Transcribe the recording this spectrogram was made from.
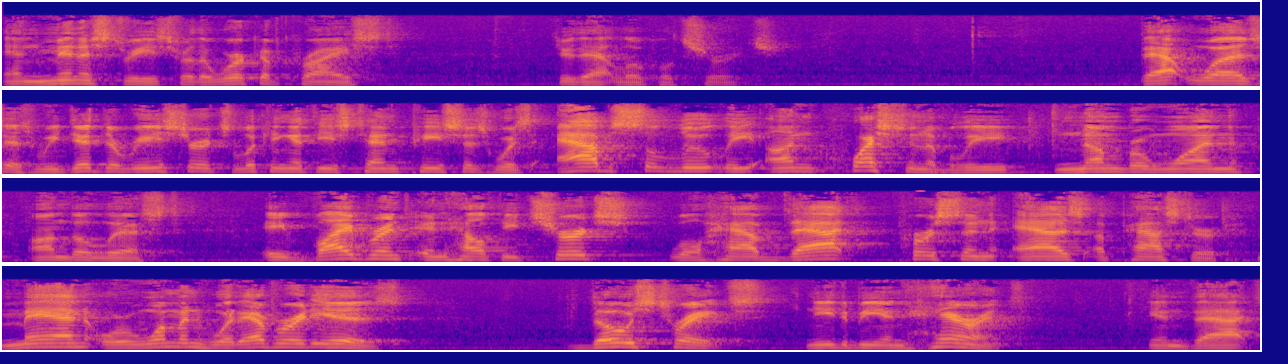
and ministries for the work of Christ through that local church. That was, as we did the research looking at these 10 pieces, was absolutely, unquestionably number one on the list. A vibrant and healthy church will have that person as a pastor, man or woman, whatever it is. Those traits need to be inherent in that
